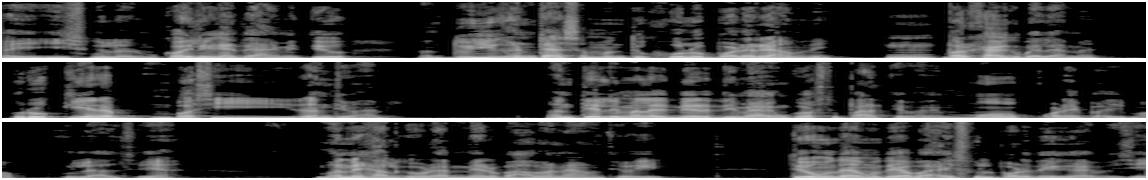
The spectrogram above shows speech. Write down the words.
है स्कुलहरूमा कहिलेकाहीँ त हामी त्यो दुई घन्टासम्म त्यो खोलो बढेर आउने बर्खाको बेलामा रोकिएर बसिरहन्थ्यौँ हामी। अनि त्यसले मलाई मेरो दिमागमा कस्तो पार्थ्यो भने म पढेपछि म पुल हाल्छु यहाँ भन्ने खालको एउटा मेरो भावना आउँथ्यो कि। त्यो हुँदा हुँदै अब हाई स्कुल पढ्दै गएपछि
